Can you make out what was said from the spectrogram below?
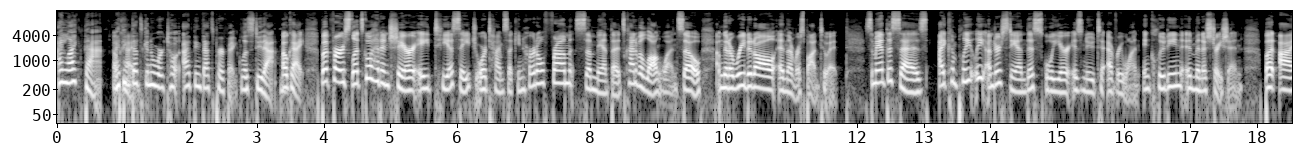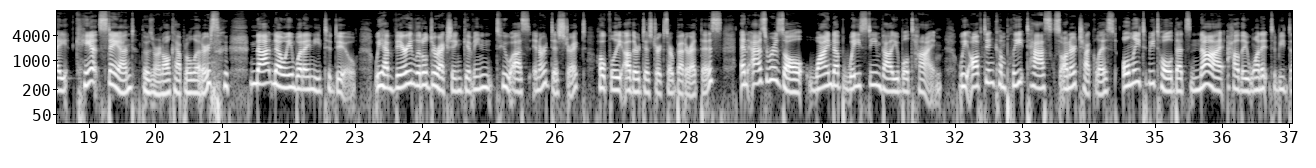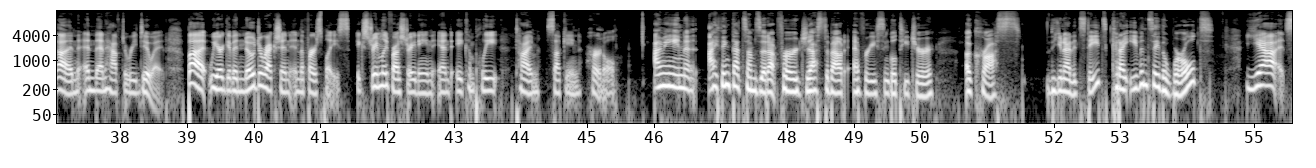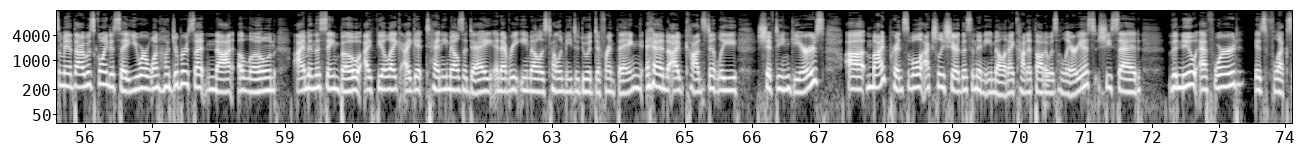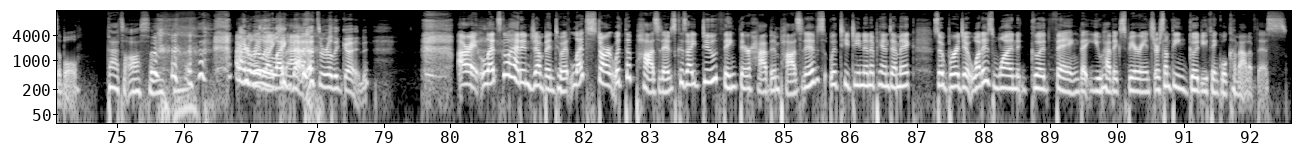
I like that. Okay. I think that's going to work. To- I think that's perfect. Let's do that. Okay. But first, let's go ahead and share a TSH or time sucking hurdle from Samantha. It's kind of a long one. So I'm going to read it all and then respond to it. Samantha says, I completely understand this school year is new to everyone, including administration, but I can't stand, those are in all capital letters, not knowing what I need to do. We have very little direction given to us in our district. Hopefully, other districts are better at this. And as a result, wind up wasting valuable time. We often complete tasks on our checklist only to be told that's not how they want it to be done and then have to redo it. But we are given no direction in the first place. Extremely frustrating and a complete time sucking hurdle. I mean, I think that sums it up for just about every single teacher across the United States. Could I even say the world? Yeah, Samantha, I was going to say you are 100% not alone. I'm in the same boat. I feel like I get 10 emails a day, and every email is telling me to do a different thing, and I'm constantly shifting gears. Uh, my principal actually shared this in an email, and I kind of thought it was hilarious. She said, The new F word is flexible. That's awesome. I, really, I really like that. that. That's really good. All right, let's go ahead and jump into it. Let's start with the positives because I do think there have been positives with teaching in a pandemic. So, Bridget, what is one good thing that you have experienced or something good you think will come out of this?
